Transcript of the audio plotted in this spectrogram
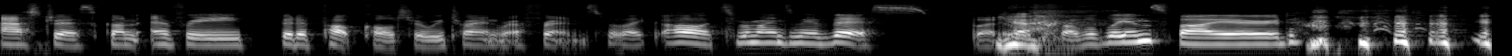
asterisk on every bit of pop culture we try and reference. We're like, oh, it reminds me of this, but yeah. was probably inspired. yeah.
